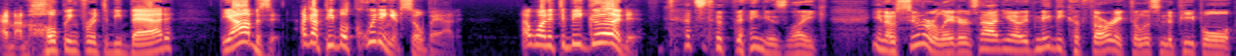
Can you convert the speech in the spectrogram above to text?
I'm, I'm hoping for it to be bad. The opposite. I got people quitting it so bad. I want it to be good. That's the thing is like, you know, sooner or later, it's not, you know, it may be cathartic to listen to people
